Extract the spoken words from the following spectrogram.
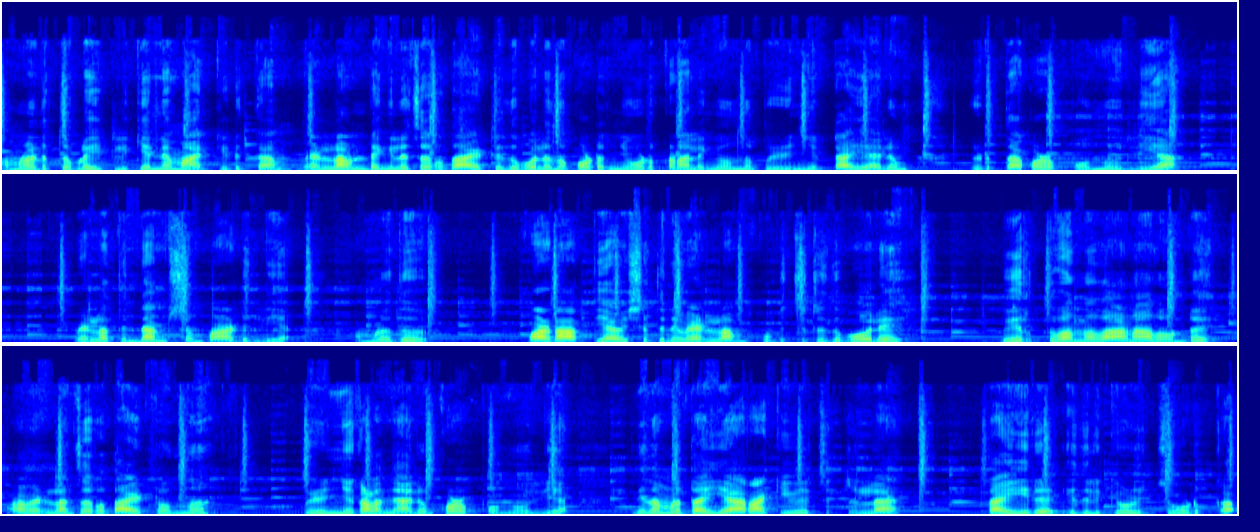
നമ്മളെടുത്ത പ്ലേറ്റിലേക്ക് തന്നെ മാറ്റിയെടുക്കാം. വെള്ളം ഉണ്ടെങ്കിൽ ചെറുതായിട്ട് ഇതുപോലെ ഒന്ന് കുടഞ്ഞു കൊടുക്കണം. അല്ലെങ്കിൽ ഒന്ന് പിഴിഞ്ഞിട്ടായാലും എടുത്താൽ കുഴപ്പമൊന്നുമില്ല. വെള്ളത്തിന്റെ അംശം പാടില്ല. നമ്മളിത് വട അത്യാവശ്യത്തിന് വെള്ളം കുടിച്ചിട്ട് ഇതുപോലെ വീർത്ത് വന്നതാണ്. അതുകൊണ്ട് ആ വെള്ളം ചെറുതായിട്ടൊന്ന് പിഴിഞ്ഞ് കളഞ്ഞാലും കുഴപ്പമൊന്നുമില്ല. ഇനി നമ്മൾ തയ്യാറാക്കി വെച്ചിട്ടുള്ള തൈര് ഇതിലേക്ക് ഒഴിച്ചു കൊടുക്കുക.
